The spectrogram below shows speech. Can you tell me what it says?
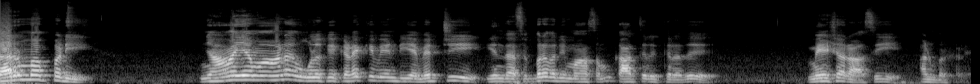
தர்மப்படி நியாயமான உங்களுக்கு கிடைக்க வேண்டிய வெற்றி இந்த பிப்ரவரி மாதம் காத்திருக்கிறது. மேஷ ராசி அன்பர்களே.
